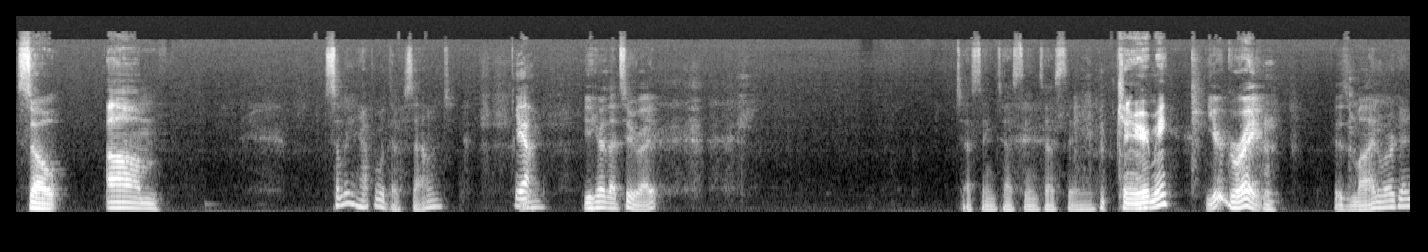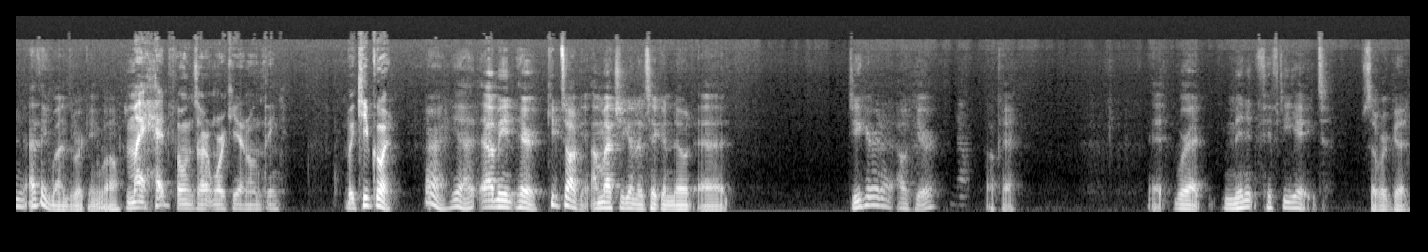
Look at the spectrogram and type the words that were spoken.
so um something happened with the sound Yeah. You hear that too right Testing, testing, testing. Can you hear me? You're great. Is mine working? I think mine's working well. My headphones aren't working, I don't think. But keep going. All right, yeah. I mean, here, keep talking. I'm actually going to take a note at. Do you hear it out here? No. Okay. It- we're at minute 58, so we're good.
